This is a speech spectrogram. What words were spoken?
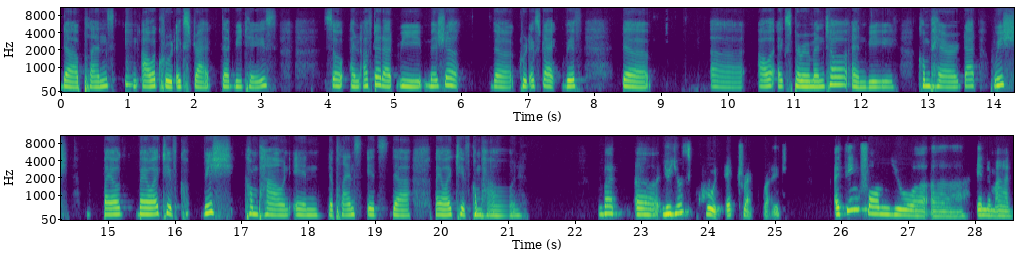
the plants in our crude extract that we taste. So, and after that, we measure the crude extract with the uh, our experimental, and we compare that which bio, bioactive which compound in the plants is the bioactive compound. But uh, you use crude extract, right? I think from your uh, NMR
